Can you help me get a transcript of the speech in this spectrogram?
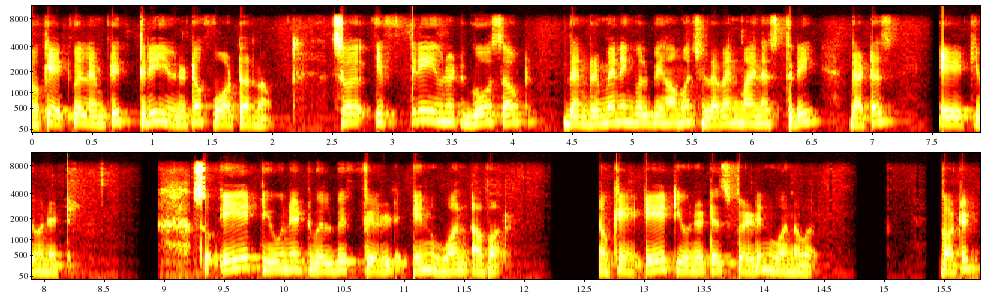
Okay it will empty 3 unit of water now. So if 3 unit goes out then remaining will be how much? 11 minus 3 that is 8 unit. So 8 unit will be filled in 1 hour. Okay 8 unit is filled in 1 hour. Got it?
